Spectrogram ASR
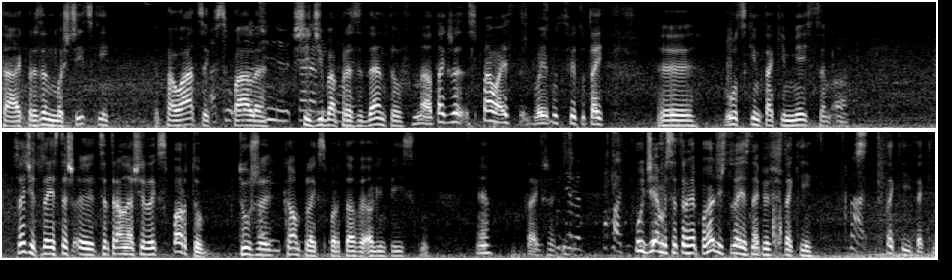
tak, prezydent Mościcki, pałacyk w Spale, siedziba prezydentów. No, także Spała jest w województwie tutaj yy, łódzkim takim miejscem. O. Słuchajcie, tutaj jest też yy, centralny ośrodek sportu, duży Olimpijski. kompleks sportowy olimpijski. Nie? Także Pójdziemy pochodzić. pójdziemy sobie trochę pochodzić. Tutaj jest najpierw taki Tak. taki, taki,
